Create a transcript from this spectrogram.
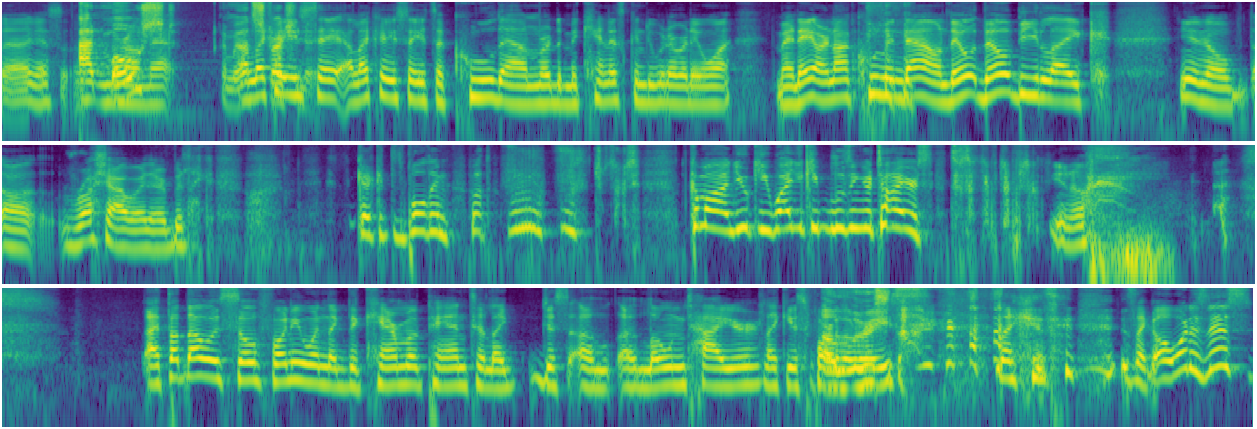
I guess at most. I mean I like how you it. say. I like how you say it's a cool down where the mechanics can do whatever they want. Man, they are not cooling down. They'll they'll be like, you know, uh, rush hour. They'll be like, gotta get this bolt in. Come on, Yuki. Why do you keep losing your tires? You know. I thought that was so funny when like the camera panned to like just a, a lone tire, like it's part A of the race. like it's, it's like, oh, what is this?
